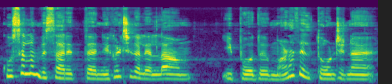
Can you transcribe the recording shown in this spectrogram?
குசலம் விசாரித்த நிகழ்ச்சிகள் எல்லாம் இப்போது மனதில் தோன்றின.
